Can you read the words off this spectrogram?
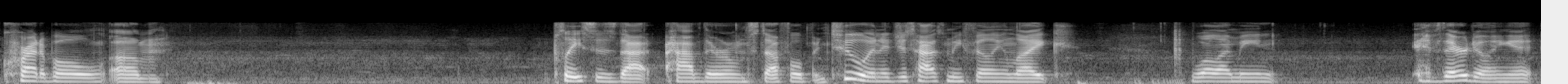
credible um, places that have their own stuff open too. And it just has me feeling like, well, I mean, if they're doing it,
